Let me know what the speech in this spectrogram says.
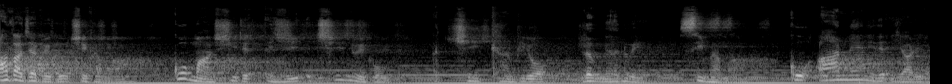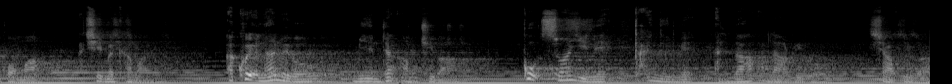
အာသာချက်တွေကိုအခြေခံပါကိုယ်မှာရှိတဲ့အရေးအချင်းတွေကိုအခြေခံပြီးတော့လုပ်ငန်းတွေစီမံပါကိုယ်အားနည်းနေတဲ့အရာတွေအပေါ်မှာအခြေမခံပါနဲ့အခွင့်အလမ်းတွေကိုမြင်တတ်အောင်ကြည့်ပါကိုယ်စွမ်းရည်နဲ့ကိုင်းညီမဲ့အလားအလာတွေကိုရှာဖွေပါ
